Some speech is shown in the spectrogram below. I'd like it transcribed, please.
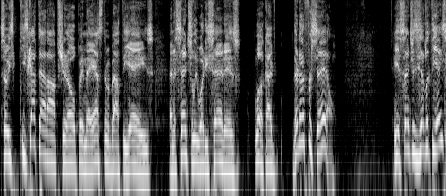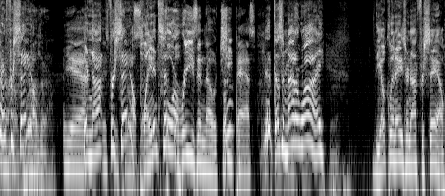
so he's he's got that option open. They asked him about the A's, and essentially what he said is, "Look, I've they're not for sale." He essentially said, "Look, the A's aren't for sale. Oh, brother. Yeah. They're not for just so sale. Plain and simple. For a reason, though. Cheap ass. It doesn't matter why. The Oakland A's are not for sale.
